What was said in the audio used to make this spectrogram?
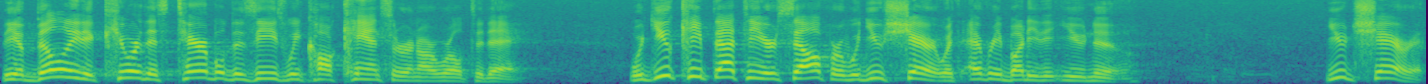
the ability to cure this terrible disease we call cancer in our world today, would you keep that to yourself or would you share it with everybody that you knew? You'd share it.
